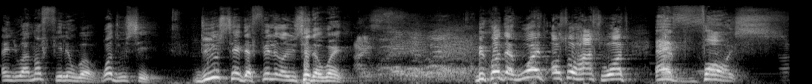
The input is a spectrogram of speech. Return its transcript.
and you are not feeling well. What do you say? Do you say the feeling or you say the word? I say the word. Because the word also has what? A voice.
